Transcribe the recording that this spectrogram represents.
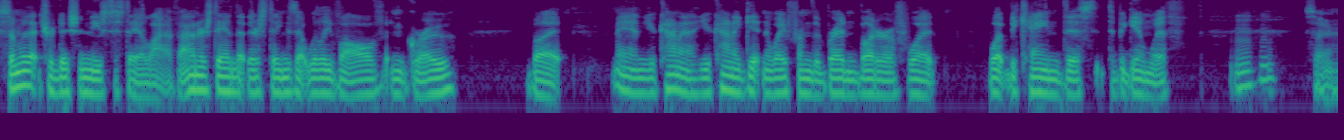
Some of that tradition needs to stay alive. I understand that there's things that will evolve and grow, but man, you're kind of you're kind of getting away from the bread and butter of what what became this to begin with. Mm-hmm. So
